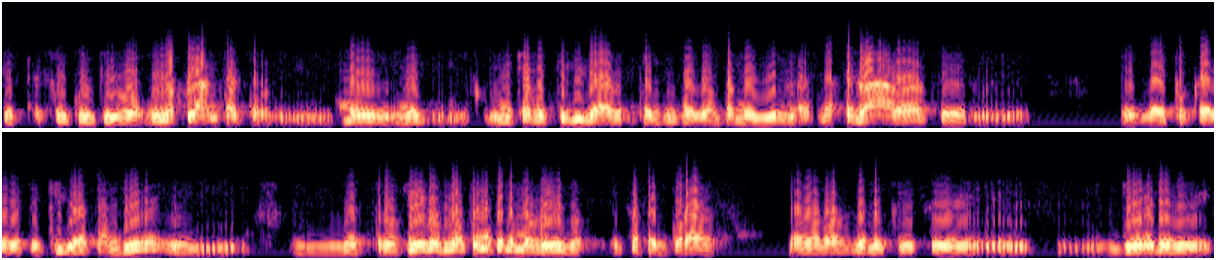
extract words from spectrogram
este es un cultivo, una planta con muy, muy mucha fertilidad, entonces aguanta muy bien las, las heladas, en la época de sequía también, y, nuestros riegos no, tenemos riego esta temporada, nada más de lo que se llueve de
